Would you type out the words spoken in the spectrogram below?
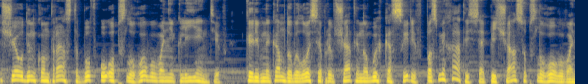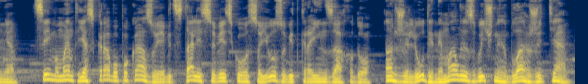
Ще один контраст був у обслуговуванні клієнтів. Керівникам довелося привчати нових касирів посміхатися під час обслуговування. Цей момент яскраво показує відсталість Совєтського Союзу від країн Заходу, адже люди не мали звичних благ життя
